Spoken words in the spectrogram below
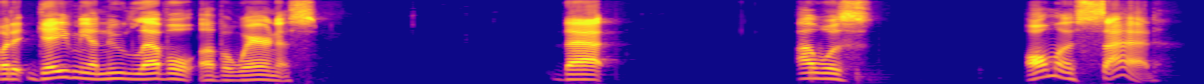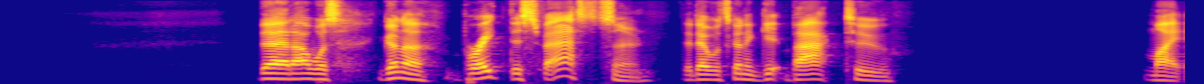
But it gave me a new level of awareness that I was almost sad that I was going to break this fast soon, that I was going to get back to my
